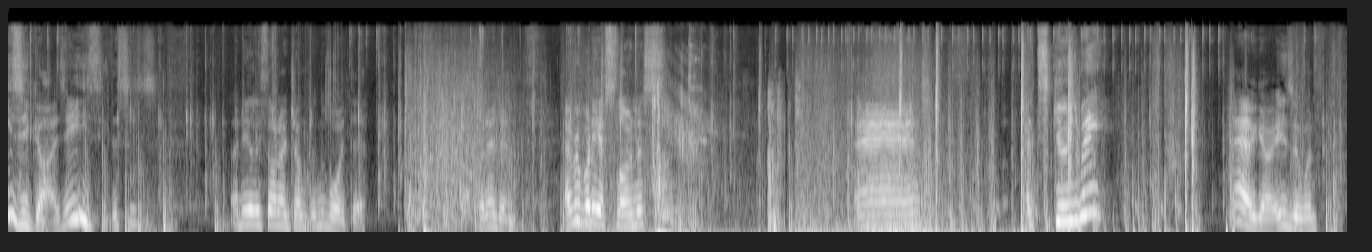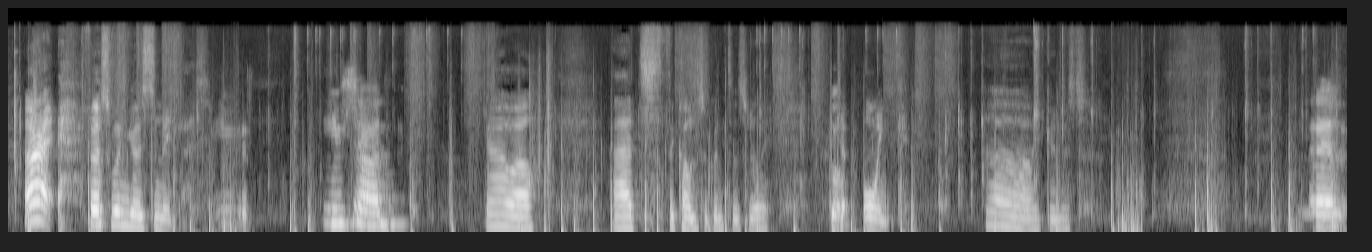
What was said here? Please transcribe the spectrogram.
Easy, guys, easy. This is. I nearly thought I jumped in the void there, but I didn't. Everybody has slowness. And. Excuse me? There we go, easy win. Alright, first win goes to me, guys. I'm sad. Oh well. That's the consequences, really. Go. Oink. Oh my goodness. Well,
